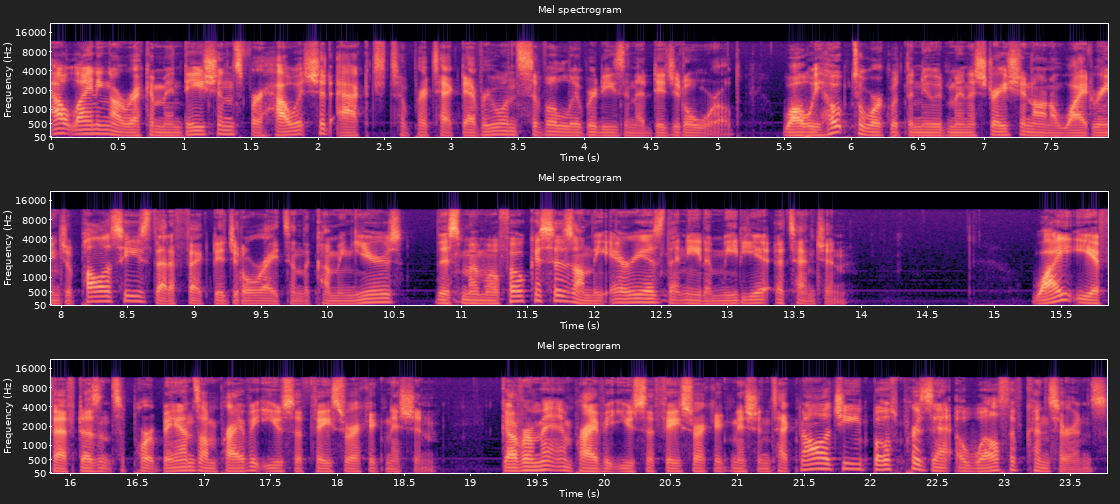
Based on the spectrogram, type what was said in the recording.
outlining our recommendations for how it should act to protect everyone's civil liberties in a digital world. While we hope to work with the new administration on a wide range of policies that affect digital rights in the coming years, this memo focuses on the areas that need immediate attention. Why EFF doesn't support bans on private use of face recognition. Government and private use of face recognition technology both present a wealth of concerns.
